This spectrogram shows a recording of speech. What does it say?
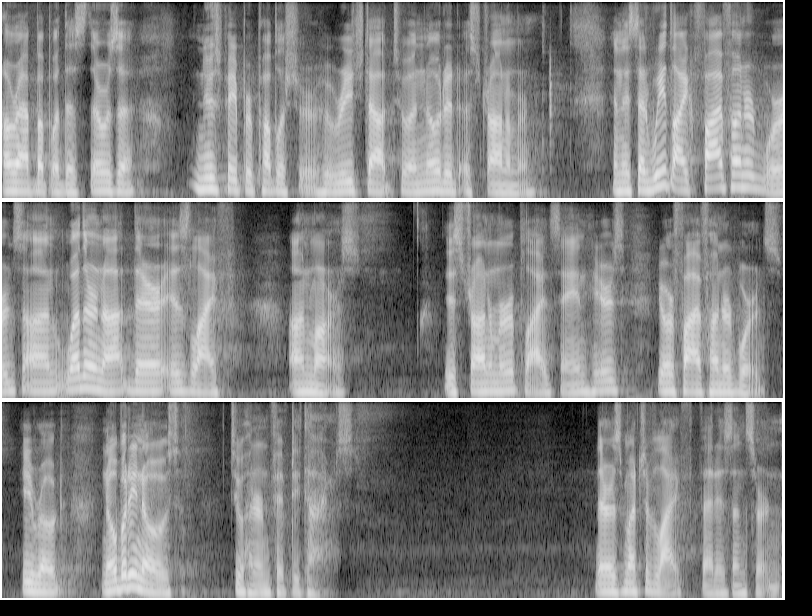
I'll wrap up with this. There was a newspaper publisher who reached out to a noted astronomer, and they said, We'd like 500 words on whether or not there is life on Mars. The astronomer replied, saying, Here's your 500 words. He wrote, Nobody knows 250 times. There is much of life that is uncertain.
